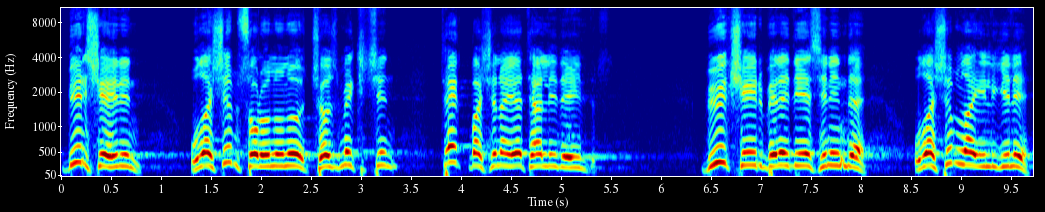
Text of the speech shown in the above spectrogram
bir şehrin ulaşım sorununu çözmek için tek başına yeterli değildir. Büyükşehir Belediyesi'nin de ulaşımla ilgili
